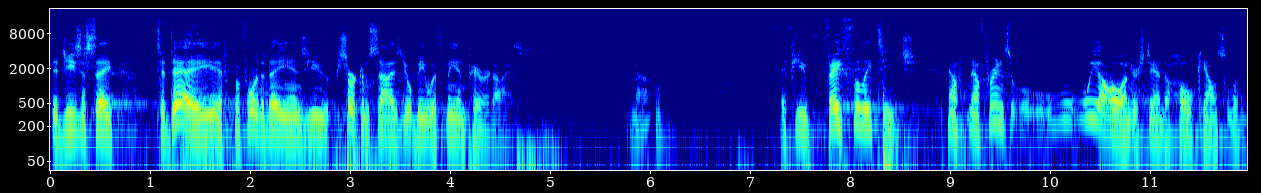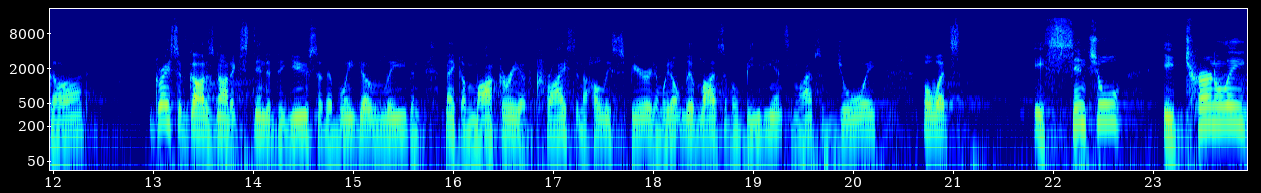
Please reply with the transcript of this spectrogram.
Did Jesus say, today, if before the day ends you circumcised, you'll be with me in paradise. No. If you faithfully teach. Now, now, friends, we all understand the whole counsel of God. The grace of God is not extended to you so that we go leave and make a mockery of Christ and the Holy Spirit and we don't live lives of obedience and lives of joy. But what's essential, eternally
